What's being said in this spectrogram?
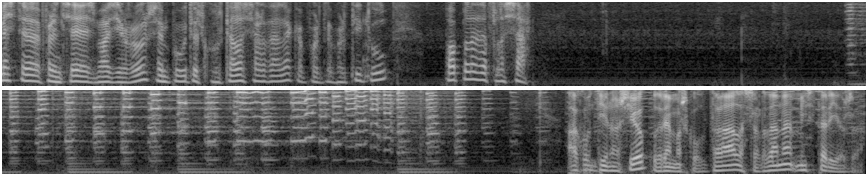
mestre francès Magi Ros hem pogut escoltar la sardana que porta per títol Poble de Flaçà. A continuació podrem escoltar la sardana misteriosa.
